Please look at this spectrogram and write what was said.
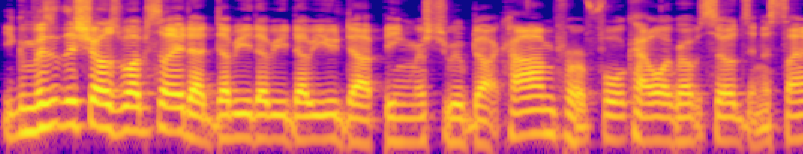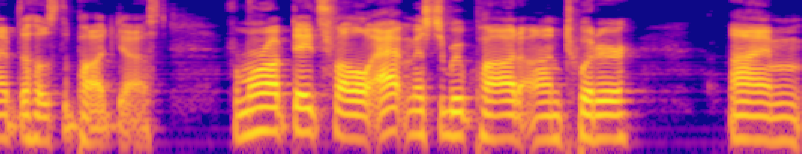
You can visit the show's website at www.beingmrboop.com for a full catalog of episodes and to sign up to host the podcast. For more updates, follow at Mr. Boop Pod on Twitter. I'm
